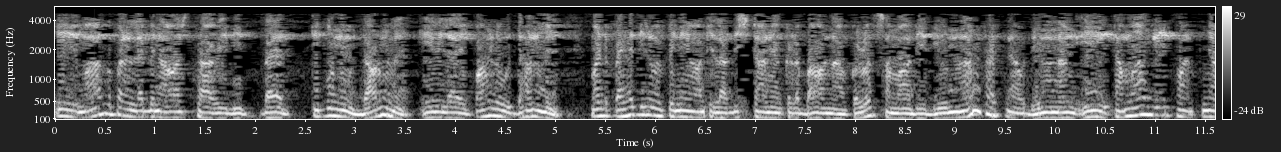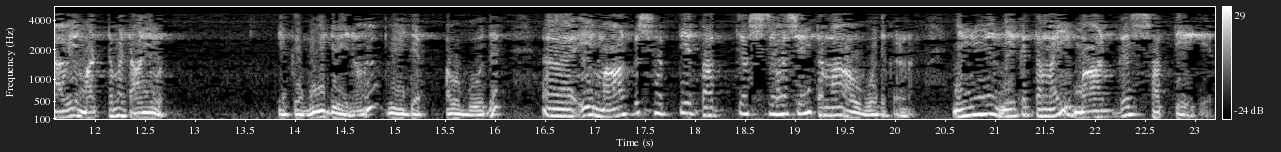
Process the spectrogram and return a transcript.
ඒ මාර්ගඵල ලැබෙන අවස්ථාවේදී තිබුණු ධර්ම ඒ විලායේ පහළ වූ ධර්ම මට පැහැදිලිව පෙනේවා කියලා අදිෂ්ඨානයක් කළ භාවනා කළොත් සමාධිය දියුණු නම් ප්‍රඥාව දියුණු නම් ඒ තමාගේ ප්‍රඥාවේ මට්ටමට අනුව ඒක විවිධ වෙනවා විවිධ අවබෝධ ඒ මාර්ග සත්‍ය ප්‍රත්‍යක්ෂ වශයෙන් තමයි අවබෝධ කරගන්න. මෙන්න මේක තමයි මාර්ග සත්‍යය කියන්නේ.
